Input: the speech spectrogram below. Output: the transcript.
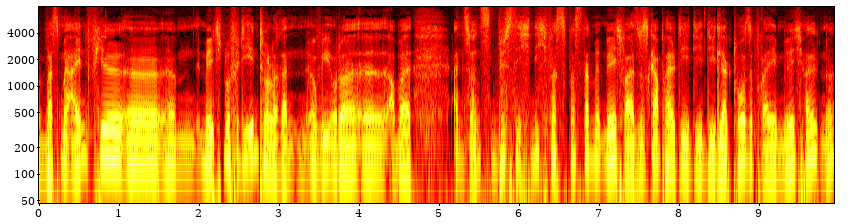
was mir einfiel, äh, ähm, Milch nur für die Intoleranten irgendwie oder äh, aber ansonsten wüsste ich nicht, was, was da mit Milch war. Also es gab halt die, die, die laktosefreie Milch halt, ne?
